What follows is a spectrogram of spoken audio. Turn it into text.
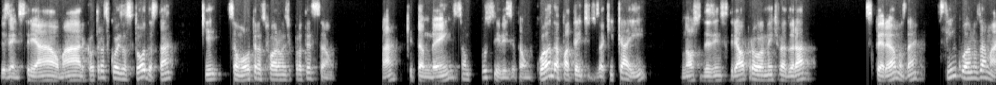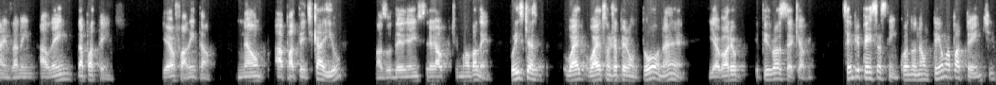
Desenho industrial, marca, outras coisas todas, tá? Que são outras formas de proteção, tá? Que também são possíveis. Então, quando a patente diz aqui cair, nosso desenho industrial provavelmente vai durar, esperamos, né? Cinco anos a mais, além, além da patente. E aí eu falo, então, não, a patente caiu, mas o desenho industrial continua valendo. Por isso que as, o Edson já perguntou, né? E agora eu repito para você, Kelvin. Sempre pense assim, quando não tem uma patente,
